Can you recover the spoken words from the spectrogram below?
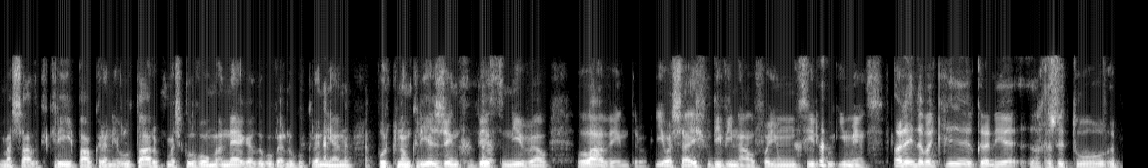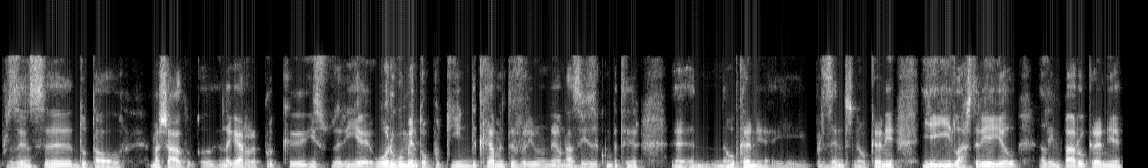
Machado, que queria ir para a Ucrânia lutar, mas que levou uma nega do governo ucraniano porque não queria gente desse nível lá dentro. E eu achei divinal, foi um circo imenso. Olha, ainda bem que a Ucrânia rejeitou a presença do tal Machado na guerra, porque isso daria o argumento ao Putin de que realmente deveriam neonazis a combater uh, na Ucrânia e presentes na Ucrânia, e aí lá estaria ele a limpar a Ucrânia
